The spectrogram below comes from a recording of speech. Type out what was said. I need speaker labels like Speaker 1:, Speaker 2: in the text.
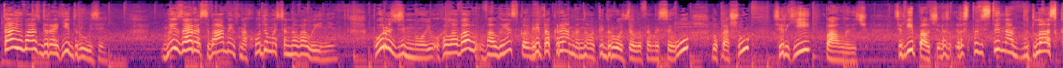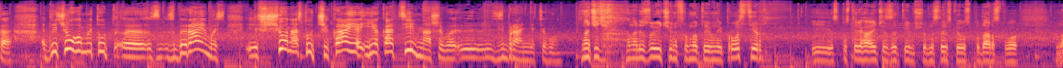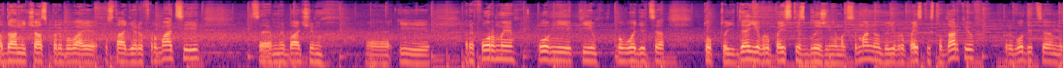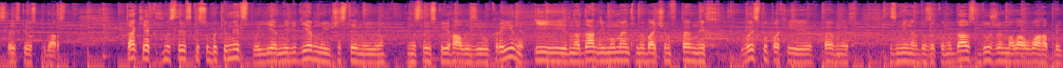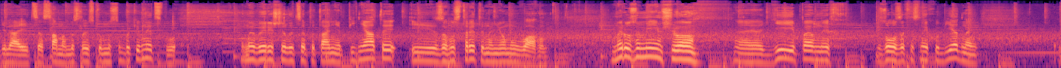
Speaker 1: Вітаю вас, дорогі друзі! Ми зараз з вами знаходимося на Волині. Поруч зі мною голова Волинського відокремленого підрозділу ФМСУ Лукашук Сергій Павлович. Сергій Павлович, розповісти нам, будь ласка, для чого ми тут е, збираємось, що нас тут чекає, і яка ціль нашого е, зібрання цього?
Speaker 2: Значить, аналізуючи інформативний простір і спостерігаючи за тим, що мисливське господарство на даний час перебуває у стадії реформації, це ми бачимо е, і реформи повні, які проводяться. Тобто йде європейське зближення максимально до європейських стандартів приводиться мисливське господарство. Так як мисливське собаківництво є невід'ємною частиною мисливської галузі України, і на даний момент ми бачимо в певних виступах і в певних змінах до законодавств дуже мала увага приділяється саме мисливському собаківництву. Ми вирішили це питання підняти і загострити на ньому увагу. Ми розуміємо, що е, дії певних зоозахисних об'єднань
